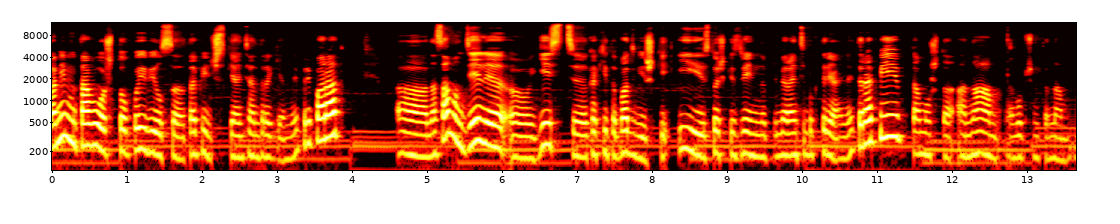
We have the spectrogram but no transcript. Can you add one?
Помимо того, что появился топический антиандрогенный препарат, э, на самом деле э, есть какие-то подвижки и с точки зрения, например, антибактериальной терапии, потому что она, в общем-то, нам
